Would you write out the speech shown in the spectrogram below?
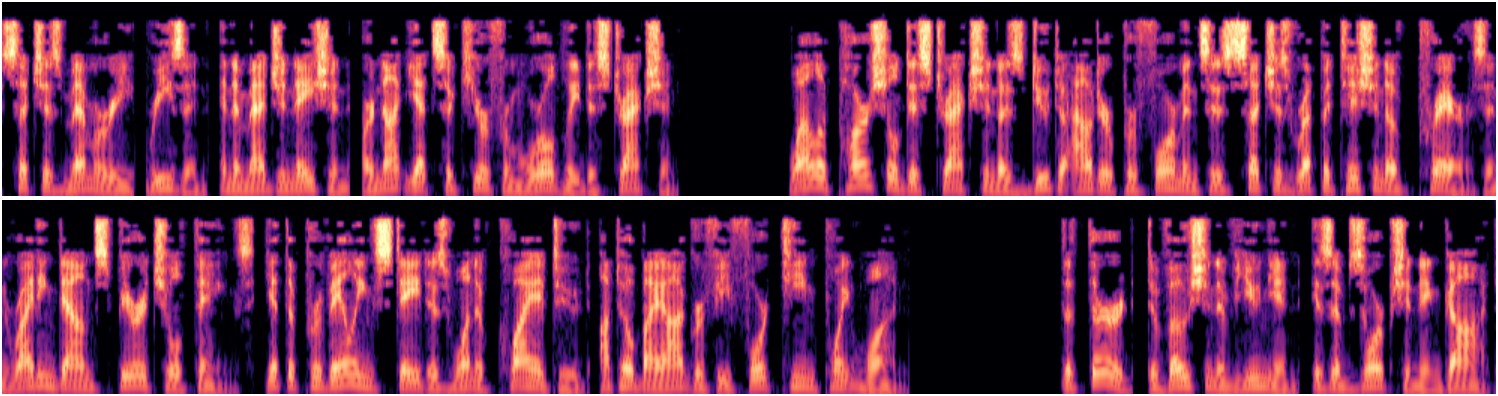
such as memory, reason, and imagination, are not yet secure from worldly distraction. While a partial distraction is due to outer performances such as repetition of prayers and writing down spiritual things, yet the prevailing state is one of quietude autobiography 14.1. The third, devotion of union, is absorption in God.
